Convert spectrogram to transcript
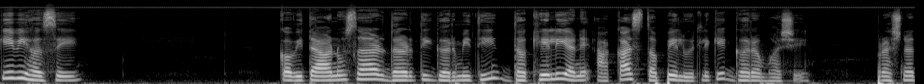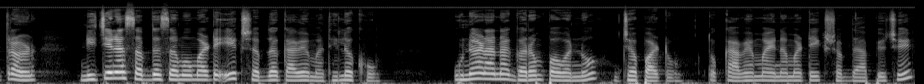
કેવી હશે? કવિતા અનુસાર ધરતી ગરમીથી ધકેલી અને આકાશ તપેલું, એટલે કે ગરમ હશે. પ્રશ્ન ત્રણ, નીચેના શબ્દ સમૂહ માટે એક શબ્દ કાવ્યમાંથી લખો. ઉનાળાના ગરમ પવનનો ઝપાટો. તો કાવ્યમાં એના માટે એક શબ્દ આપ્યો છે,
